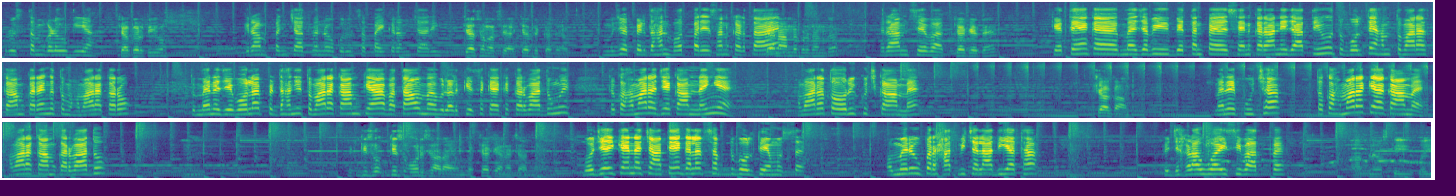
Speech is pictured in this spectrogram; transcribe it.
रुस्तमगढ़ हो क्या करती हो? ग्राम पंचायत में नौकर सफ़ाई कर्मचारी। क्या समस्या है? क्या दिक्कत है आपको? मुझे प्रधान बहुत परेशान करता क्या है। नाम है प्रधान का? राम सेवक। क्या कहते हैं? कहते हैं कि मैं जब भी वेतन पे साइन कराने जाती हूँ तो बोलते हैं हम तुम्हारा काम करेंगे तुम हमारा करो। तो मैंने ये बोला प्रधान जी तुम्हारा काम क्या है? बताओ मैं वो लड़के से कह के करवा दूँगी। तो कहा हमारा ये काम नहीं है हमारा तो और ही कुछ काम है। क्या काम? मैंने पूछा तो कहा हमारा क्या काम है? हमारा काम करवा दो। हम्म। किस किस और इशारा है उनका? क्या कहना चाहते हैं? वो यही कहना चाहते हैं गलत शब्द बोलते हैं मुझसे। और मेरे ऊपर हाथ भी चला दिया था। फिर झगड़ा हुआ इसी बात पे। आपने उसकी कोई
